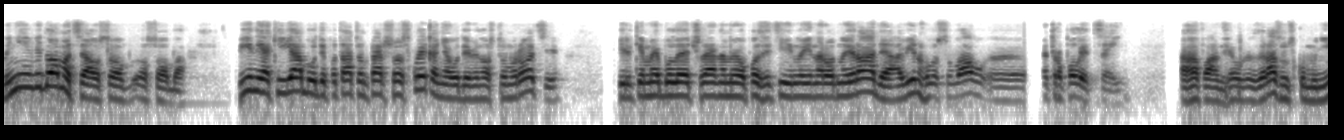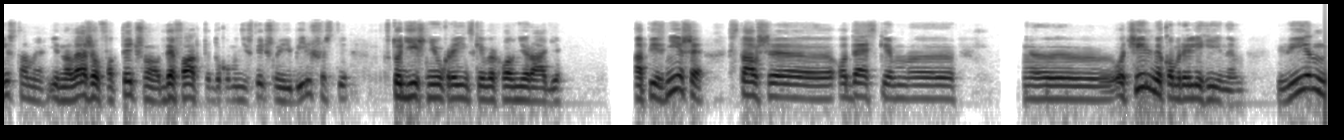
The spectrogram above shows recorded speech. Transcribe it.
Мені відома ця особа. Він, як і я, був депутатом першого скликання у 90-му році. Тільки ми були членами опозиційної народної ради, а він голосував е, митрополит цей Агафангел разом з комуністами і належав фактично де-факто до комуністичної більшості в тодішній Українській Верховній Раді. А пізніше, ставши е, одеським е, е, очільником релігійним, він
